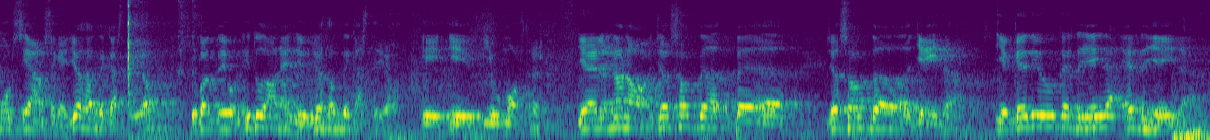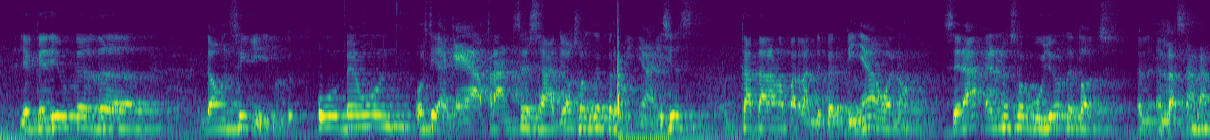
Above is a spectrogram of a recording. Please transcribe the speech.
murcià, no sé què, jo soc de Castelló. I quan te diuen, i tu d'on ets? Diu, jo soc de Castelló. I, i, i ho mostres i ell, no, no, jo soc de, de jo soc de Lleida. I el que diu que és de Lleida és de Lleida. I el que diu que és de d'on sigui un, ve un, hòstia, que a França sap, jo sóc de Perpinyà. I si és catalano parlant de Perpinyà, bueno, serà el més orgullós de tots en, en la sala.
